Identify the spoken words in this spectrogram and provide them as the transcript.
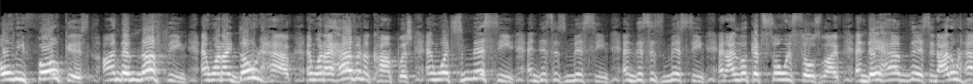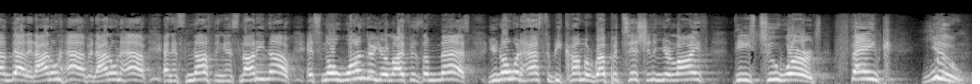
only focus on the nothing and what I don't have and what I haven't accomplished and what's missing. And this is missing and this is missing. And I look at so and so's life and they have this and I don't have that and I don't have and I don't have and it's nothing and it's not enough. It's no wonder your life is a mess. You know what has to become a repetition in your life? These two words. Thank you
